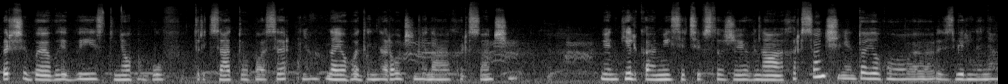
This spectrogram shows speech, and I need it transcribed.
Перший бойовий виїзд у нього був 30 серпня на його день народження на Херсонщині. Він кілька місяців служив на Херсонщині до його е, звільнення,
